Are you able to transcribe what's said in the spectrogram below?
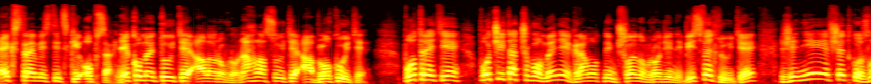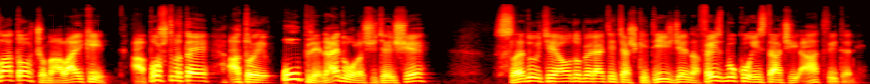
extrémistický obsah nekomentujte, ale rovno nahlasujte a blokujte. Po tretie, počítačovo menej gramotným členom rodiny vysvetľujte, že nie je všetko zlato, čo má lajky. A po štvrté, a to je úplne najdôležitejšie, sledujte a odoberajte ťažký týždeň na Facebooku, Instači a Twitteri.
